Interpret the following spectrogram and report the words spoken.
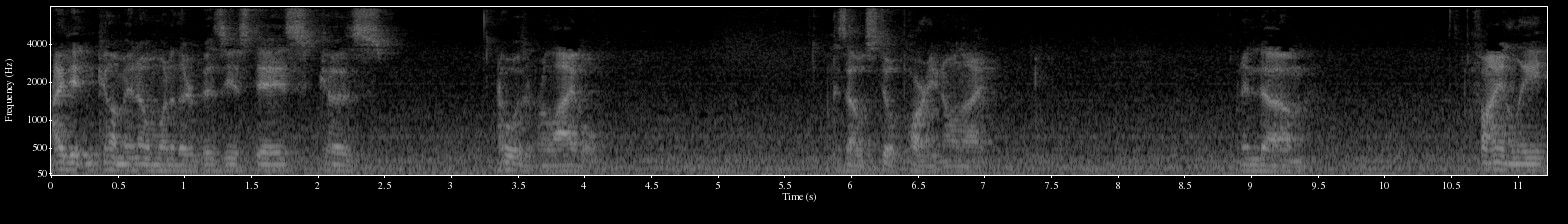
I didn't come in on one of their busiest days because I wasn't reliable. Because I was still partying all night. And um, finally,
